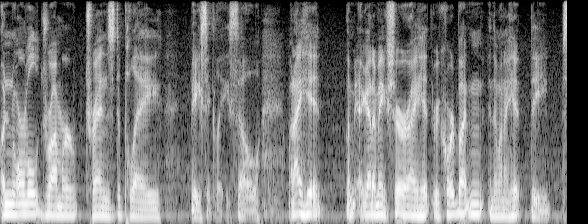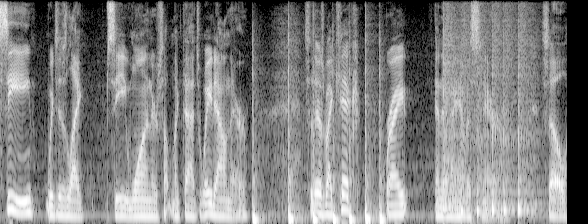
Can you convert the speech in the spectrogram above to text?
a normal drummer trends to play, basically. So when I hit, let me, I got to make sure I hit the record button, and then when I hit the C, which is like C1 or something like that, it's way down there. So there's my kick, right? And then I have a snare. So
